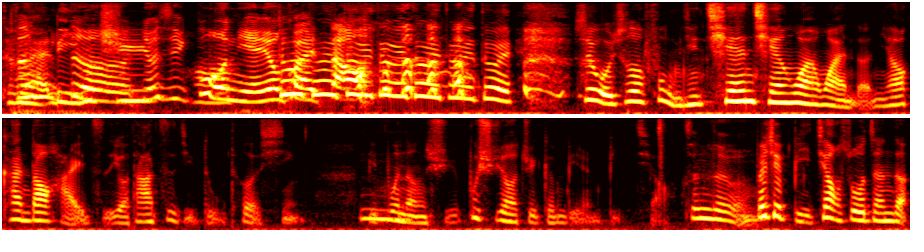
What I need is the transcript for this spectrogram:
对，邻居，尤其过年又快到，对对对对对，所以我就说，父母亲千千万万的，你要看到孩子有他自己独特性，你不能需不需要去跟别人比较，真的，而且比较说真的，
